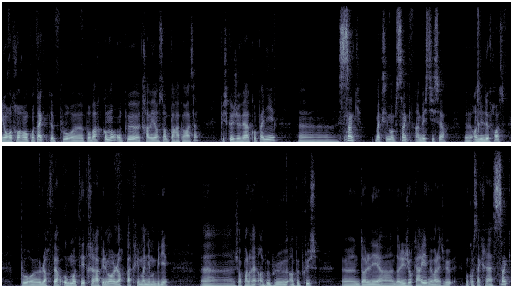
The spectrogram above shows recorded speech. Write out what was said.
et on rentrera en contact pour, euh, pour voir comment on peut euh, travailler ensemble par rapport à ça, puisque je vais accompagner 5, euh, maximum 5 investisseurs en Ile-de-France pour leur faire augmenter très rapidement leur patrimoine immobilier. J'en parlerai un peu plus, un peu plus dans, les, dans les jours qui arrivent, mais voilà, je vais me consacrer à 5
